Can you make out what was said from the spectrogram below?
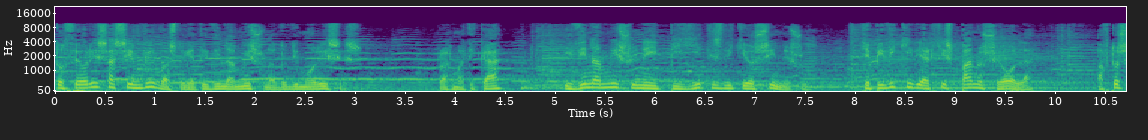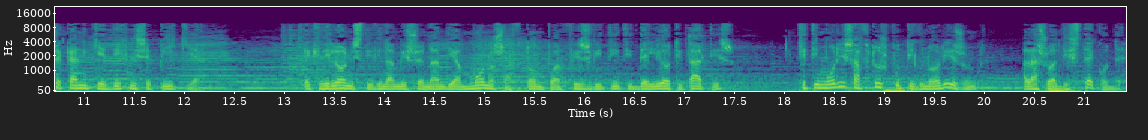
το θεωρείς ασυμβίβαστο για τη δύναμή σου να τον τιμωρήσεις. Πραγματικά, η δύναμή σου είναι η πηγή της δικαιοσύνης σου και επειδή κυριαρχείς πάνω σε όλα, αυτό σε κάνει και δείχνεις επίοικια. Εκδηλώνεις τη δύναμή σου ενάντια μόνο σε αυτόν που αμφισβητεί την τελειότητά της και τιμωρείς αυτούς που τη γνωρίζουν αλλά σου αντιστέκονται.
